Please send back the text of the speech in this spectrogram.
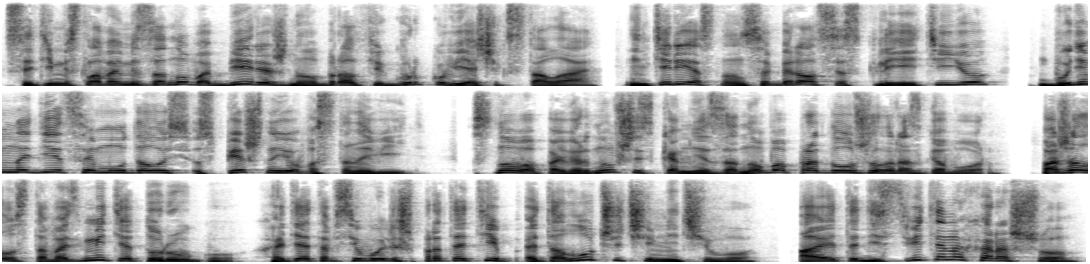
С этими словами Заноба бережно убрал фигурку в ящик стола. Интересно, он собирался склеить ее? Будем надеяться, ему удалось успешно ее восстановить. Снова повернувшись ко мне, Заноба продолжил разговор. «Пожалуйста, возьмите эту руку. Хотя это всего лишь прототип, это лучше, чем ничего. А это действительно хорошо?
